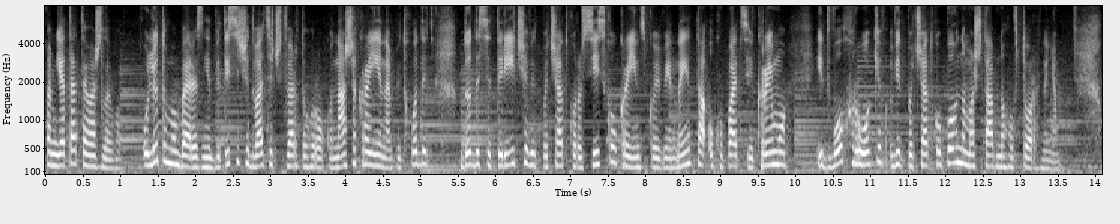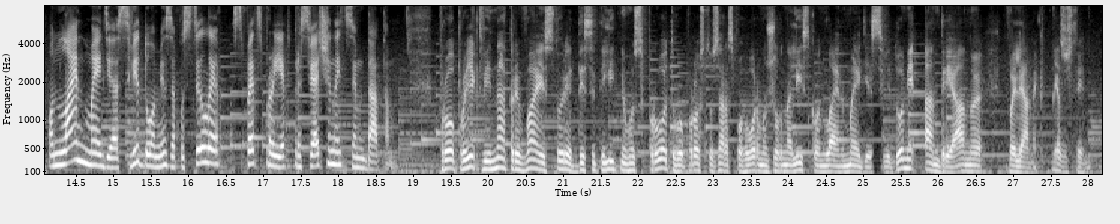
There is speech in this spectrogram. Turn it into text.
Пам'ятати важливо. У лютому березні 2024 року наша країна підходить до десятиріччя від початку російсько-української війни та окупації Криму і двох років від початку повномасштабного вторгнення. Онлайн-медіа свідомі запустили спецпроєкт, присвячений цим датам. Про проєкт Війна триває історія десятилітнього спротиву. Просто зараз поговоримо з журналісткою онлайн-медіа свідомі Андріаною Веляник. Я зустріну.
